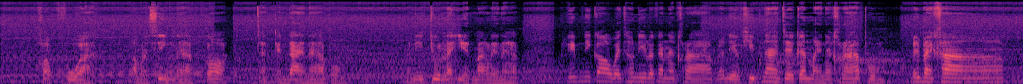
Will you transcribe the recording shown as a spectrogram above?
ถครอบครัวเอามาซิ่งนะครับ ก็จัดกันได้นะครับผม วันนี้จูนละเอียดมากเลยนะครับ ลิปนี้ก็ไว้เท่านี้แล้วกันนะครับ แล้วเดี๋ยวคลิปหน้าเจอกันใหม่นะครับ ผมบ๊ายบายครับ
